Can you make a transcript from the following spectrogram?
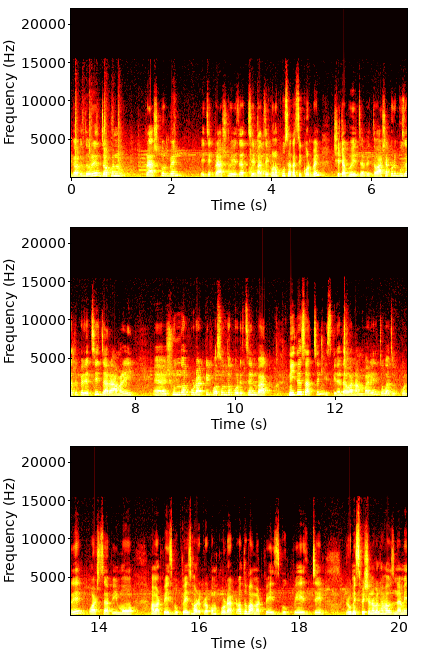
এভাবে ধরে যখন ক্রাশ করবেন, এই যে ক্রাশ হয়ে যাচ্ছে বা যে কোনো কুচাকাচি করবেন, সেটা হয়ে যাবে। তো আশা করি বুঝাতে পেরেছি, যারা আমার এই সুন্দর প্রোডাক্টটি পছন্দ করেছেন বা নিতে চাচ্ছেন, স্ক্রিনে দেওয়া নাম্বারে যোগাযোগ করে হোয়াটসঅ্যাপ ইমো আমার ফেসবুক পেজ হরেক রকম প্রোডাক্ট অথবা আমার ফেসবুক পেজ যে রুম স্পেশনেবল হাউস নামে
